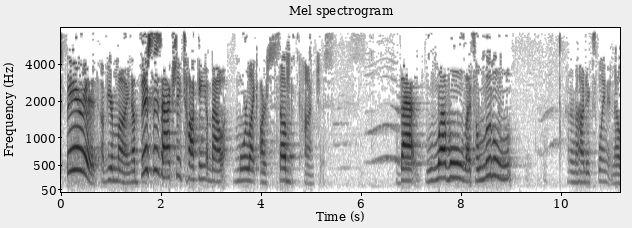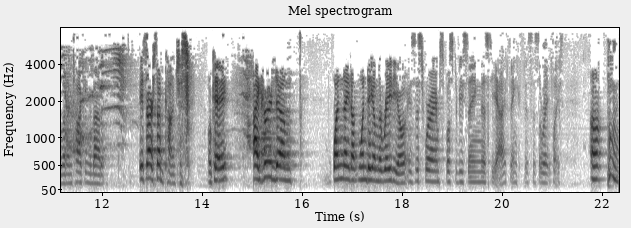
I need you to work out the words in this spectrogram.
spirit of your mind. Now, this is actually talking about more like our subconscious. That level that's a little, I don't know how to explain it now that I'm talking about it. It's our subconscious, okay? I heard um, one night, one day on the radio. Is this where I'm supposed to be saying this? Yeah, I think this is the right place. Uh,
